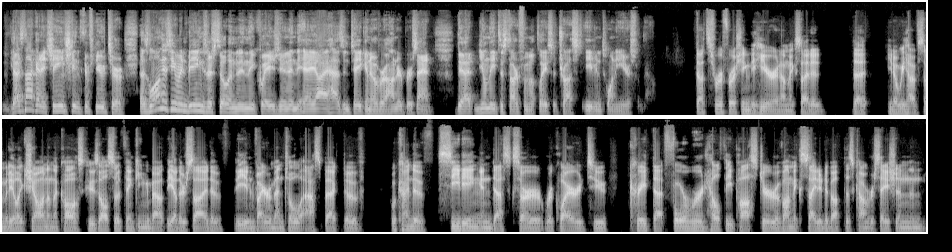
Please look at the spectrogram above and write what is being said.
That's not going to change in the future. As long as human beings are still in, in the equation and the AI hasn't taken over 100%, that you'll need to start from a place of trust even 20 years from now. That's refreshing to hear. And I'm excited that, you know, we have somebody like Sean on the call who's also thinking about the other side of the environmental aspect of what kind of seating and desks are required to create that forward healthy posture of I'm excited about this conversation and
